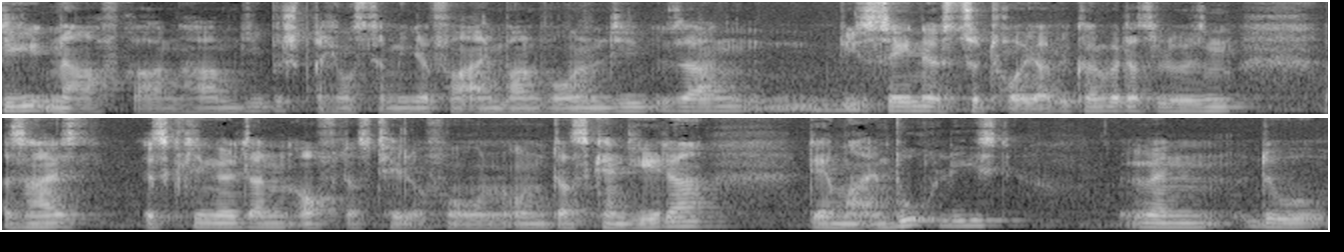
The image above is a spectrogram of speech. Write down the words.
die Nachfragen haben, die Besprechungstermine vereinbaren wollen, die sagen, die Szene ist zu teuer, wie können wir das lösen? Das heißt, es klingelt dann oft das Telefon und das kennt jeder, der mal ein Buch liest. Wenn du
